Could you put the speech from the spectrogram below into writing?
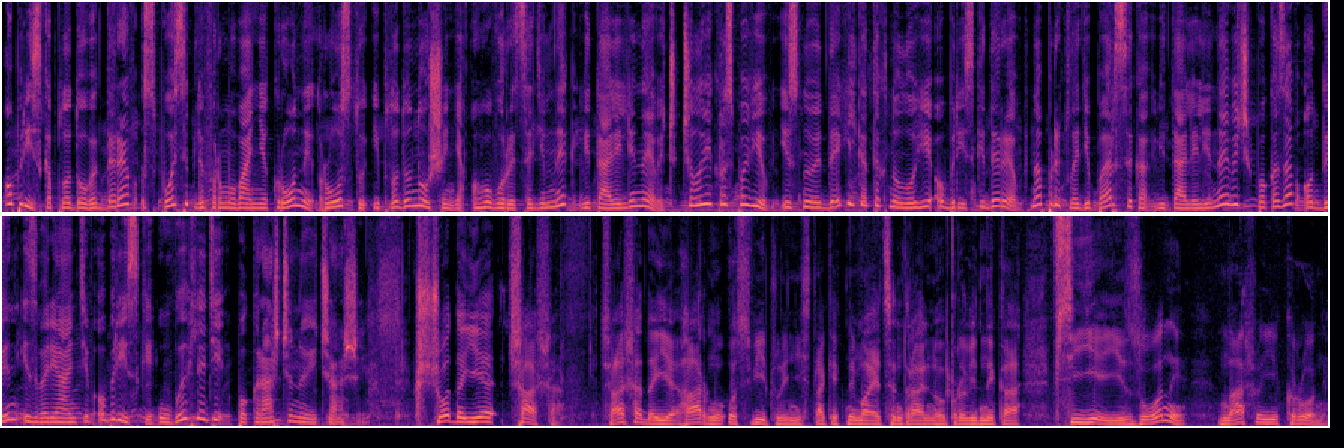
Обрізка плодових дерев спосіб для формування крони, росту і плодоношення, говорить садівник Віталій Ліневич. Чоловік розповів, існує декілька технологій обрізки дерев. На прикладі персика Віталій Ліневич показав один із варіантів обрізки у вигляді покращеної чаші. Що дає чаша? Чаша дає гарну освітленість, так як немає центрального провідника всієї зони нашої крони.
